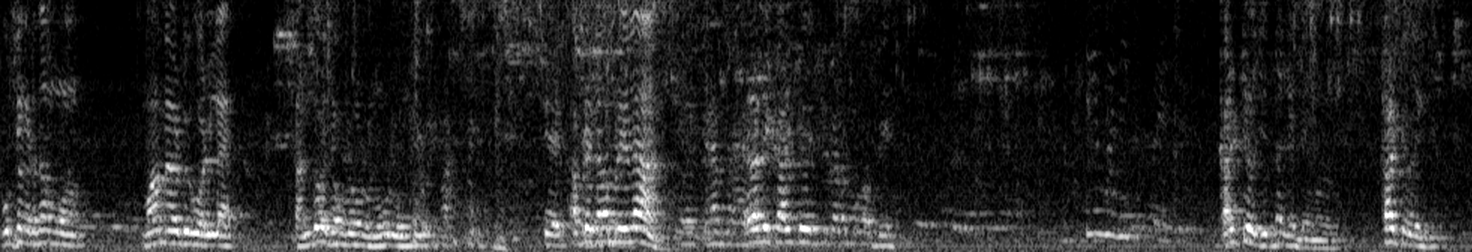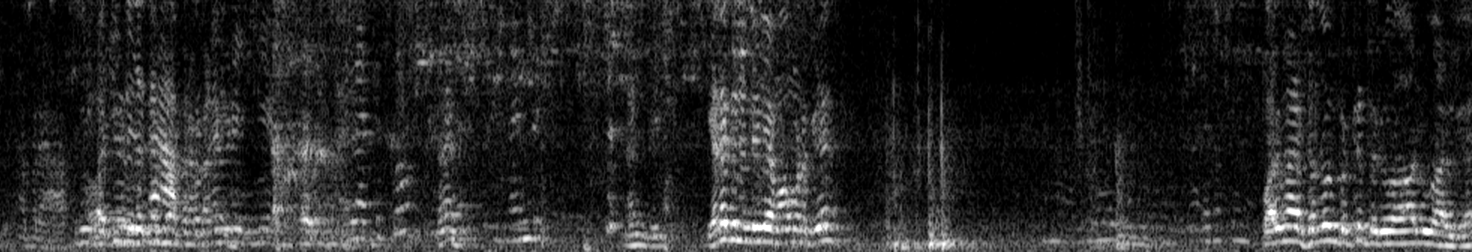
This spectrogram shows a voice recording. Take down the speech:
புருஷங்கிட்ட தான் போகணும். மாமா வீட்டுக்கு வரல. சந்தோஷம் ஒரு நூறு உங்களுக்கு சரி அப்படியே கிளம்புறீங்களா? எல்லாத்தையும் கழட்டி வச்சு பண்ணிட்டு போயிடு கழட்டி வச்சுட்டு தான் கேட்டேன். கழட்டி அப்படி வச்சு நன்றி. எனக்கு நன்றியா மாமனுக்கு? பதினாறு செல்வம் பெற்று பெருவாழ்வு வாழ்க.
